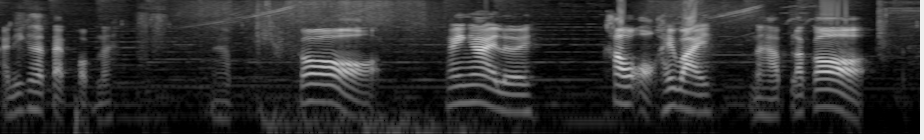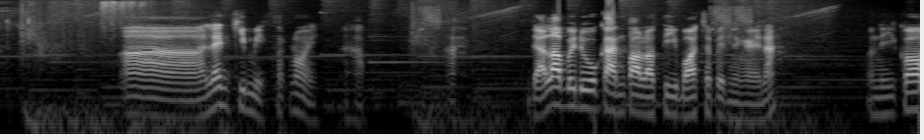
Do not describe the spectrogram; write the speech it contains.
อันนี้คือสแตทผมนะนะครับก็ง่ายๆเลยเข้าออกให้ไวนะครับ แล้วก็อ่าเล่นกิมมิกสักหน่อย เดี๋ยวเราไปดูกันตอนเราตีบอสจะเป็นยังไงนะวันนี้ก็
